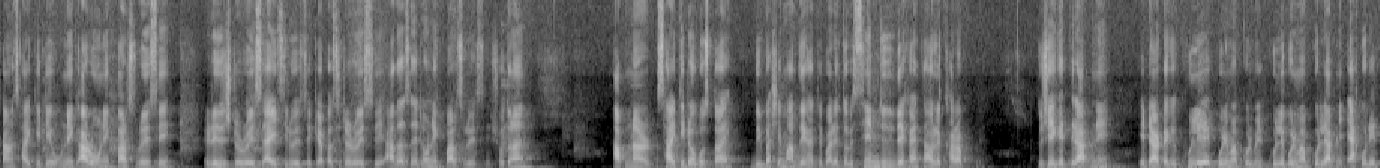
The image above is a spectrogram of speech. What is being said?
কারণ সার্কিটে অনেক, আরও অনেক পার্টস রয়েছে। রেজিস্টার রয়েছে আইসি রয়েছে ক্যাপাসিটার রয়েছে আদার্স এটা অনেক পার্টস রয়েছে। সুতরাং আপনার সার্কিট অবস্থায় দুই পাশে মাপ দেখাতে পারে। তবে সেম যদি দেখায়, তাহলে খারাপ হবে। তো সেই ক্ষেত্রে আপনি এই ডাটাকে খুলে পরিমাপ করবেন। খুলে পরিমাপ করলে আপনি অ্যাকোরেট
